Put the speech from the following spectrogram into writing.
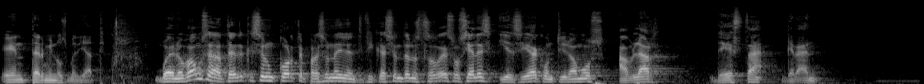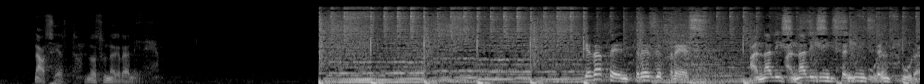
en términos mediáticos. Bueno, vamos a tener que hacer un corte para hacer una identificación de nuestras redes sociales y enseguida continuamos a hablar de esta gran... No, cierto, no es una gran idea. Quédate en 3 de 3. Análisis, Análisis sin, censura.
